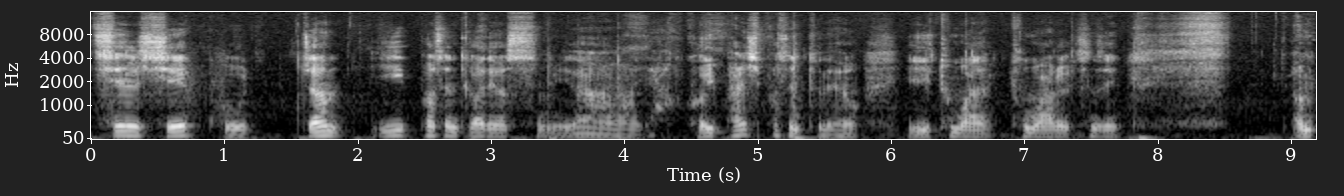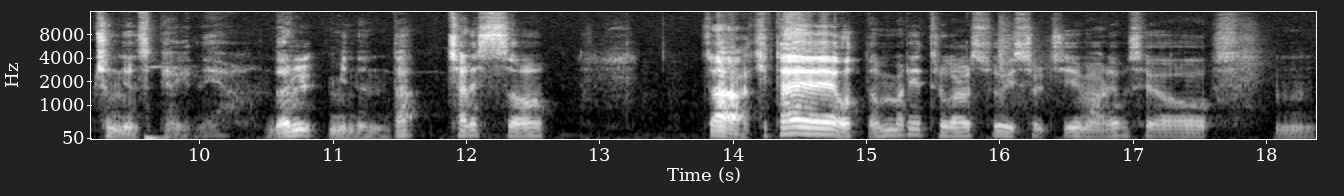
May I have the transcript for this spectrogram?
79.2%가 되었습니다. 야, 거의 80%네요. 이 두 말, 두 말을 선생님 엄청 연습해야겠네요. 너를 믿는다. 잘했어. 자, 기타에 어떤 말이 들어갈 수 있을지 말해보세요. 음,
